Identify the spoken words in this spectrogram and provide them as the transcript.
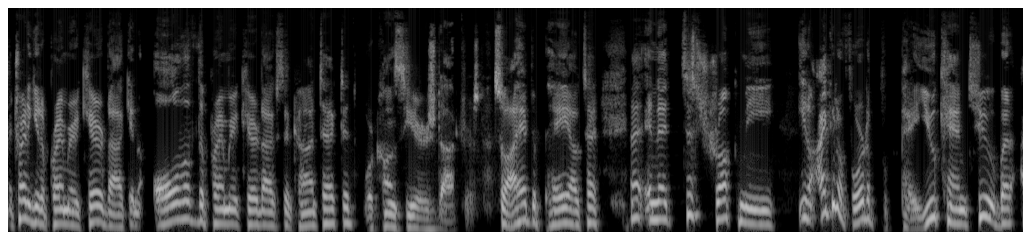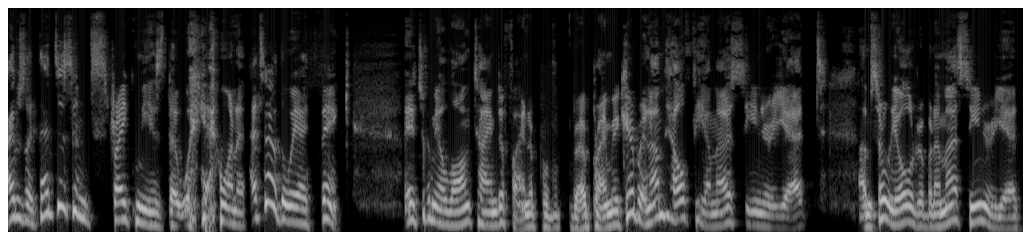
I tried to get a primary care doc, and all of the primary care docs that contacted were concierge doctors. So I had to pay outside, and that just struck me you know, I can afford to pay. You can too. But I was like, that doesn't strike me as the way I want to, that's not the way I think. It took me a long time to find a, a primary care, and I'm healthy. I'm not a senior yet. I'm certainly older, but I'm not a senior yet.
